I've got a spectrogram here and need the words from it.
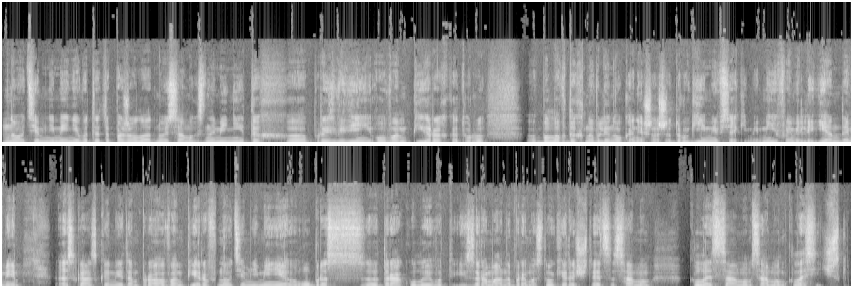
Но, тем не менее, вот это, пожалуй, одно из самых знаменитых э, произведений о вампирах, которое было вдохновлено, конечно же, другими всякими мифами, легендами, э, сказками там про вампиров вампиров, но, тем не менее, образ Дракулы вот из романа Брэма Стокера считается самым, самым, классическим.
